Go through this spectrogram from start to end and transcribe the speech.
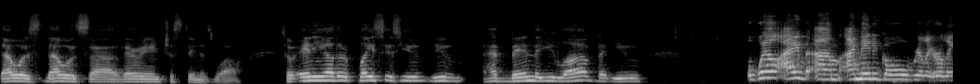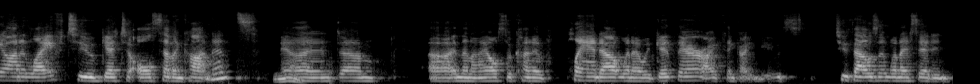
that was, that was uh, very interesting as well. So any other places you, you have been that you love that you, well, I um, I made a goal really early on in life to get to all seven continents, mm. and um, uh, and then I also kind of planned out when I would get there. I think I, it was 2000 when I said in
